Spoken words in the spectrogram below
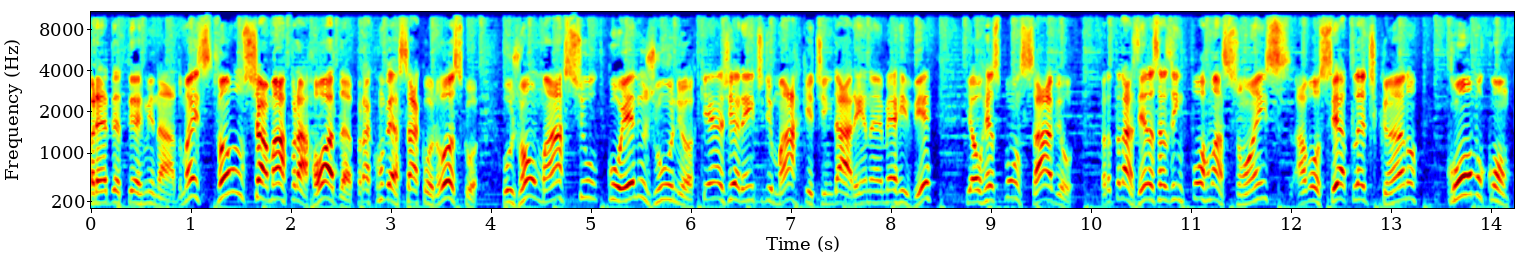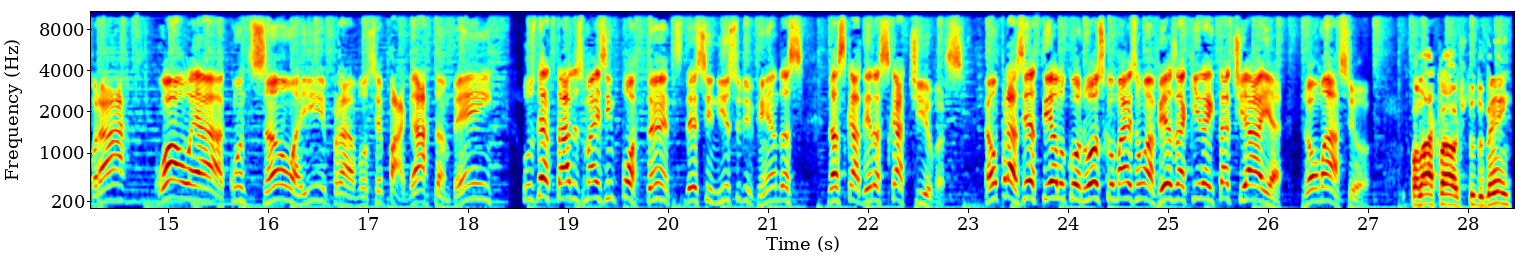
pré-determinado. Mas vamos chamar para a roda, para conversar conosco, o João Márcio Coelho Júnior, que é gerente de marketing da Arena MRV e é o responsável para trazer essas informações a você, atleticano, como comprar, qual é a condição aí para você pagar também, os detalhes mais importantes desse início de vendas das cadeiras cativas. É um prazer tê-lo conosco mais uma vez aqui na Itatiaia. João Márcio. Olá, Cláudio, tudo bem?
